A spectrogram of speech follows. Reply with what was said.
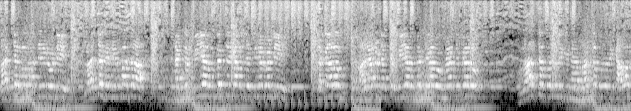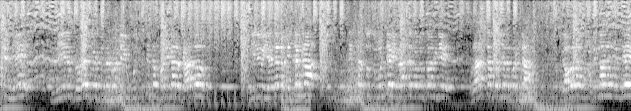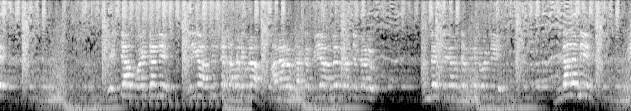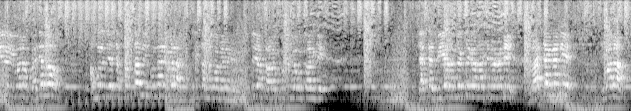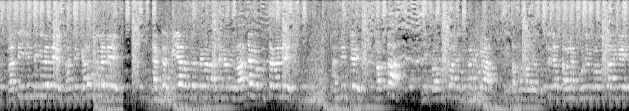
రాజ్యాంగం రాసినటువంటి రాజ్యాంగ నిర్మాత డాక్టర్ బిఆర్ అంబేద్కర్ గారు చెప్పినటువంటి ప్రకారం ఆనాడు డాక్టర్ బిఆర్ అంబేద్కర్ గారు ఒక మాట చెప్పారు. రాష్ట్ర ప్రజలకి నా రాష్ట్ర ప్రజలకు కావాల్సింది మీరు ప్రవేశపెట్టినటువంటి ఉచిత పథకాలు కాదు. మీరు ఏదైనా నిజంగా చిత్తశుద్ధి ఉంటే ఈ రాష్ట్ర ప్రభుత్వానికి రాష్ట్ర ప్రజల పట్ల గౌరవం అభిమానం విద్య వైద్యాన్ని ఫ్రీగా అందించేస్తామని కూడా ఆనాడు డాక్టర్ బిఆర్ అంబేద్కర్ గారు చెప్పారు. అంబేద్కర్ గారు చెప్పినటువంటి విధానాన్ని మీరు ఇవాళ ప్రజల్లో అమలు చేసే సత్తా మీకుందని కూడా ఈ సందర్భంగా గుర్తు చేస్తాను కుటుంబ ప్రభుత్వానికి. డాక్టర్ బిఆర్ అంబేద్కర్ గారు రాసినటువంటి రాజ్యాంగాన్ని ఇవాళ ప్రతి ఇంటికి వెళ్ళి ప్రతి గడపకు వెళ్ళి డాక్టర్ బిఆర్ అంబేద్కర్ గారు రాసినటువంటి రాజ్యాంగ పుస్తకాన్ని అందించే సత్తా ఈ ప్రభుత్వానికి ఉందని కూడా ఈ సందర్భంగా గుర్తు చేస్తా ఉన్న.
